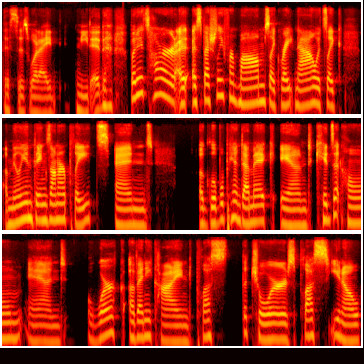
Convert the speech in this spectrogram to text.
this is what I needed." But it's hard, especially for moms like right now, it's like a million things on our plates and a global pandemic and kids at home and work of any kind plus the chores plus, you know,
